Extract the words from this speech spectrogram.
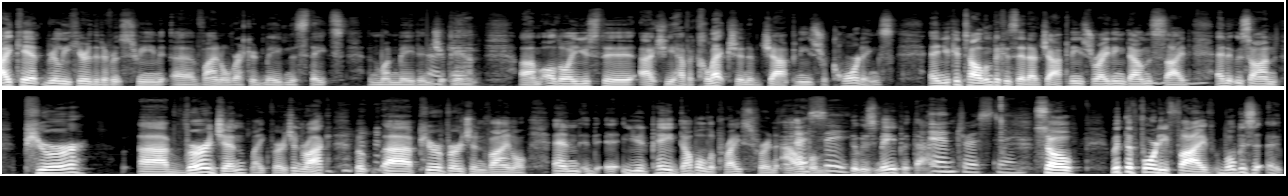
I can't really hear the difference between a vinyl record made in the States and one made in Japan. Um, although I used to actually have a collection of Japanese recordings, and you could tell them because they'd have Japanese writing down the side, and it was on pure uh, virgin, like Virgin Rock, but uh, pure virgin vinyl. And uh, you'd pay double the price for an album that was made with that. Interesting. So with the 45, what was uh,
